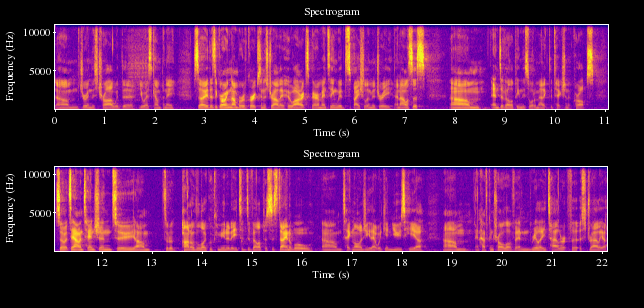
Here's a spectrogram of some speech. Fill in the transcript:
um, during this trial with the US company. So there's a growing number of groups in Australia who are experimenting with spatial imagery analysis um, and developing this automatic detection of crops. So it's our intention to um, sort of partner with the local community to develop a sustainable um, technology that we can use here um, and have control of and really tailor it for Australia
